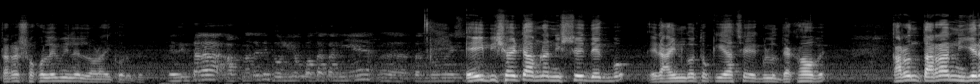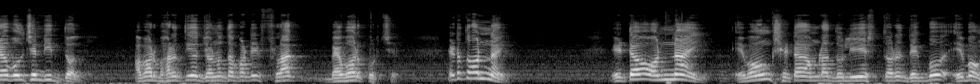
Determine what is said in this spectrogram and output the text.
তারা সকলে মিলে লড়াই করবে। এই বিষয়টা আমরা নিশ্চয়ই দেখব। এর আইনগত কি আছে এগুলো দেখা হবে। কারণ তারা নিজেরা বলছে নির্দল। আবার ভারতীয় জনতা পার্টির ফ্ল্যাগ ব্যবহার করছে। এটা তো অন্যায়। এটাও অন্যায় এবং সেটা আমরা দলীয় স্তরে দেখব এবং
